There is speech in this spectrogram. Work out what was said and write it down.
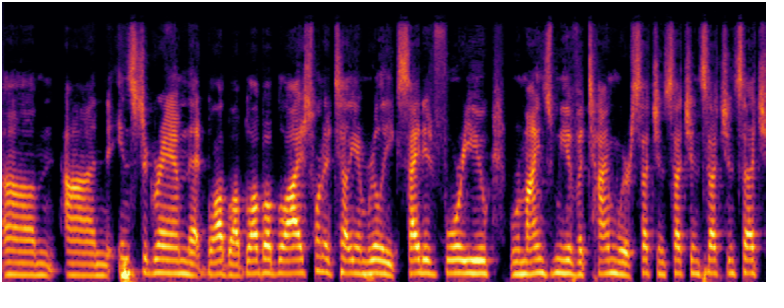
um, on Instagram that blah, blah, blah, blah, blah. I just want to tell you I'm really excited for you. Reminds me of a time where such and such and such and such.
